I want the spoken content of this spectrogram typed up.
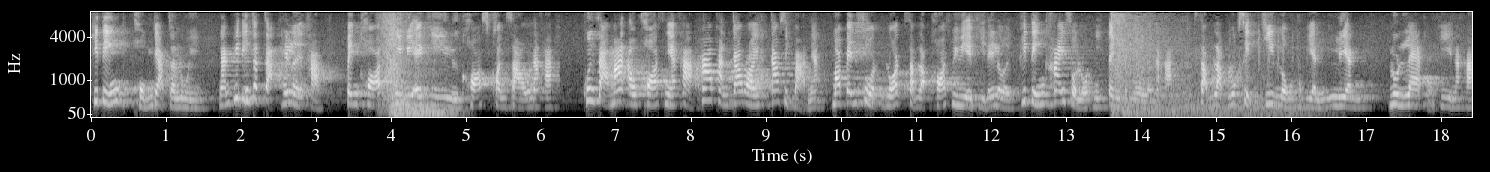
พี่ติ๊งผมอยากจะลุย งั้นพี่ติ๊งจะจัดให้เลยค่ะ เป็นคอร์ส VVIP หรือคอร์ส Consult นะคะ คุณสามารถเอาคอสเนี้ยค่ะ 5,990 บาทเนี้ยมาเป็นส่วนลดสำหรับคอส VVIP ได้เลย พี่ติ๊งให้ส่วนลดนี้เต็มจำนวนเลยนะคะสำหรับลูกศิษย์ที่ลงทะเบียนเรียนรุ่นแรกของพี่นะคะ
